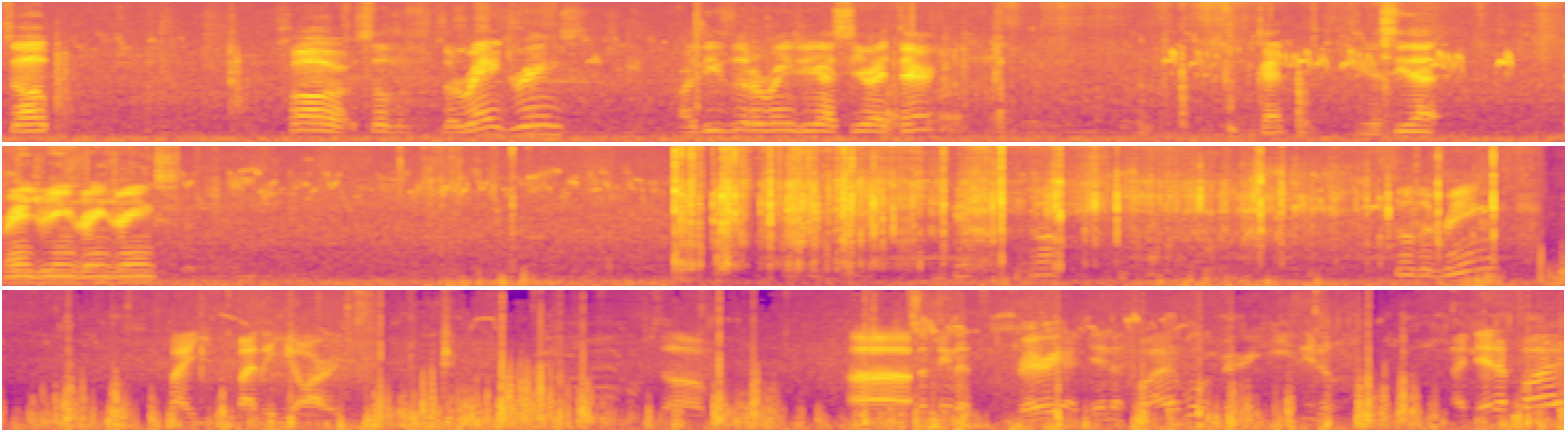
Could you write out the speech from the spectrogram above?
So, so, so the, range rings are these little rings you guys see right there. Okay, you guys see that? Range rings, range rings. Okay, so, so the rings by by the yards. So, uh, something that's very identifiable and very easy to identify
